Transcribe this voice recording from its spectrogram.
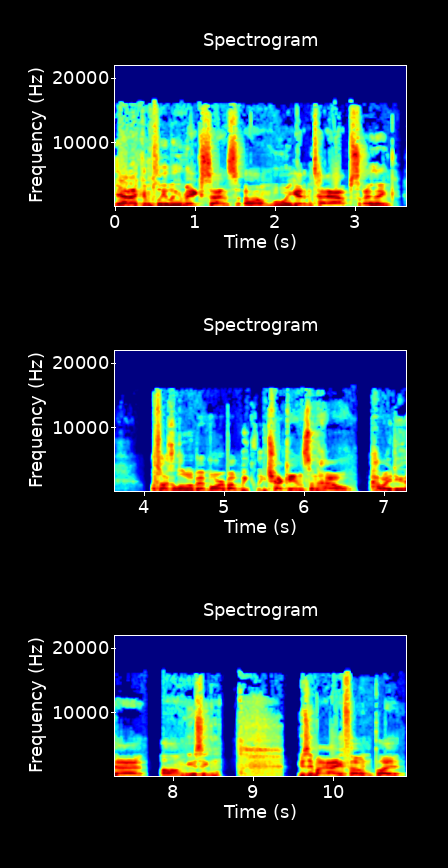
Yeah, that completely makes sense. Um, when we get into apps, I think I'll talk a little bit more about weekly check-ins and how how I do that um, using using my iPhone. But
